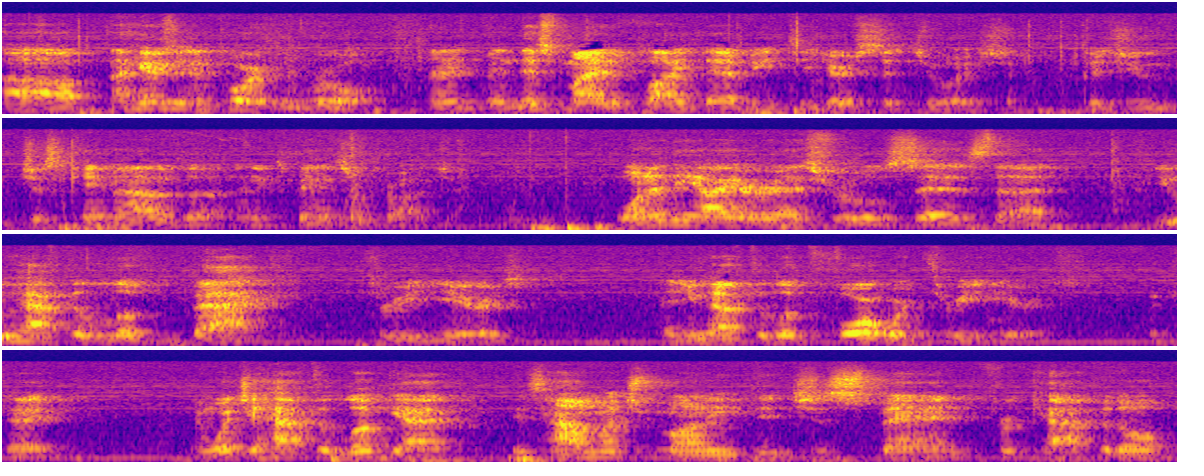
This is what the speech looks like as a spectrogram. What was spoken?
Uh, now here's an important rule, and, and this might apply, Debbie, to your situation, because you just came out of a, an expansion project. one of the IRS rules says that you have to look back three years and you have to look forward three years, okay? And what you have to look at is how much money did you spend for capital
